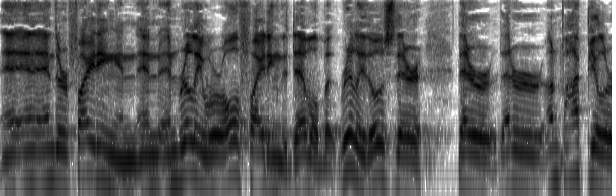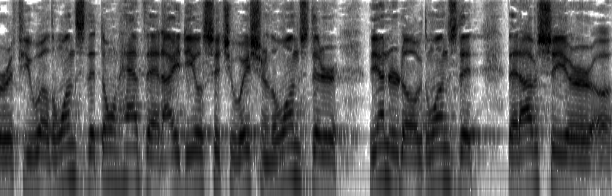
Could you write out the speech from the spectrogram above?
and, and, they're fighting, and, and, and really we're all fighting the devil. But really, those that are that are that are unpopular, if you will, the ones that don't have that ideal situation, or the ones that are the underdog, the ones that that obviously are uh,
